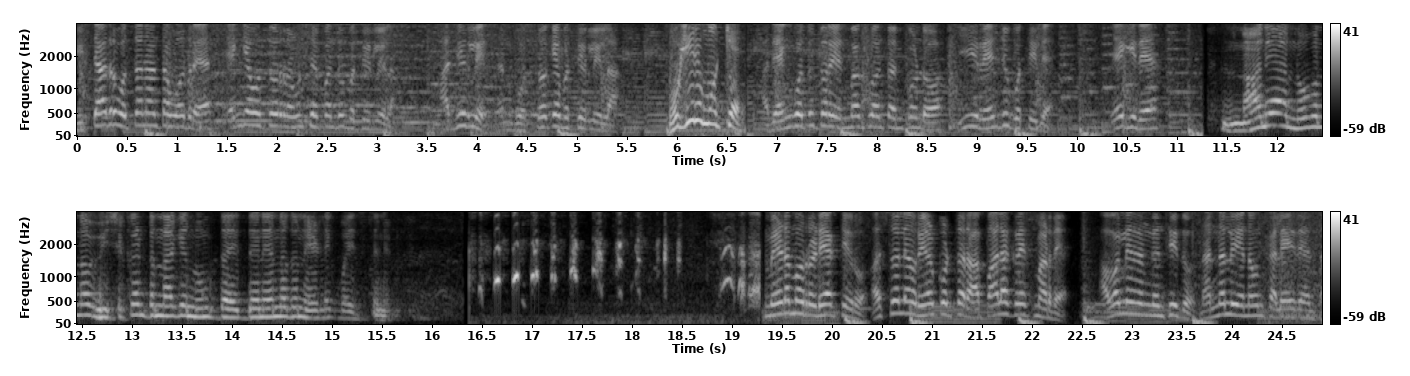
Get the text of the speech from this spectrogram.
ಇಟ್ಟಾದ್ರೂ ಒತ್ತಾನ ಅಂತ ಹೋದ್ರೆ ಹೆಂಗೆ ಒತ್ತೋರು ರೌಂಡ್ ಶೇಪ್ ಅಂತೂ ಗೊತ್ತಿರ್ಲಿಲ್ಲ ಅದಿರ್ಲಿ ನನ್ಗೆ ಒತ್ತೋಕೆ ಗೊತ್ತಿರ್ಲಿಲ್ಲ ಅದ್ ಹೆಂಗ್ ಗೊತ್ತೋರ ಹೆಣ್ಮಕ್ಳು ಅಂತ ಅನ್ಕೊಂಡು ಈ ರೇಂಜ್ ಗೊತ್ತಿದೆ. ಹೇಗಿದೆ? ನಾನೇ ಆ ನೋವನ್ನ ವಿಷಕಂಠನಾಗೆ ನುಂಗ್ತಾ ಇದ್ದೇನೆ ಅನ್ನೋದನ್ನ ಹೇಳಲಿಕ್ಕೆ ಬಯಸ್ತೇನೆ. ಮೇಡಮ್ ಅವ್ರು ರೆಡಿ ಆಗ್ತಿದ್ರು. ಅಷ್ಟರಲ್ಲಿ ಅವ್ರು ಹೇಳ್ಕೊಡ್ತಾರ ಪಾಲಕ್ ರೇಸ್ ಮಾಡ್ದೆ. ಅವಾಗ್ಲೇ ನನ್ಗನ್ಸಿದ್ದು ನನ್ನಲ್ಲೂ ಏನೋ ಒಂದು ಕಲೆ ಇದೆ ಅಂತ.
